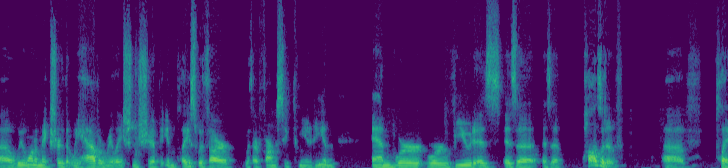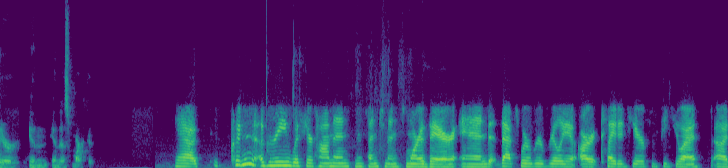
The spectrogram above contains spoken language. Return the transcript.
Uh, we want to make sure that we have a relationship in place with our with our pharmacy community, and and we're we're viewed as as a as a positive uh, player in in this market. Yeah, couldn't agree with your comments and sentiments more there. And that's where we really are excited here from PQS uh,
